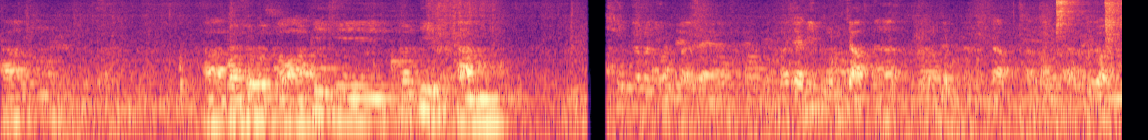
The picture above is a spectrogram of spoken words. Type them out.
ทั้งอ่าบชปสที่มีเจ้าหน้าที่ประจำชุดก็มาอยู่แต่หลังจากที่ผมจับนะฮะเราจะจับเราจับที่เรามี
